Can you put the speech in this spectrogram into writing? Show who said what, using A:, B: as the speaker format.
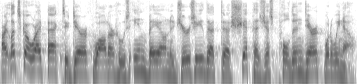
A: All right, let's go right back to Derick Waller, who's in Bayonne, New Jersey. That uh, ship has just pulled in. Derek, what do we know?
